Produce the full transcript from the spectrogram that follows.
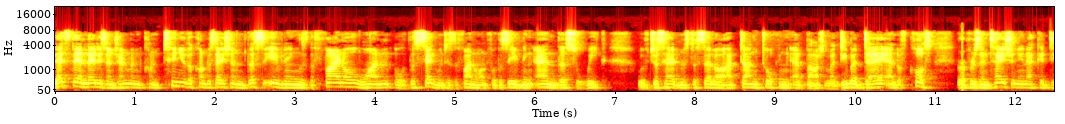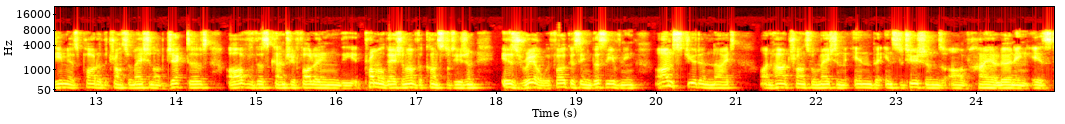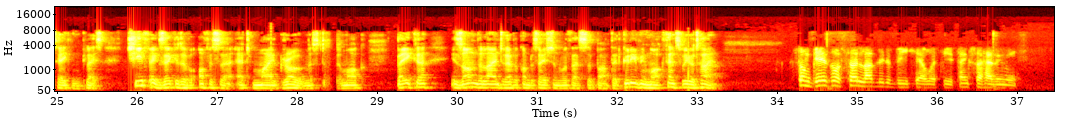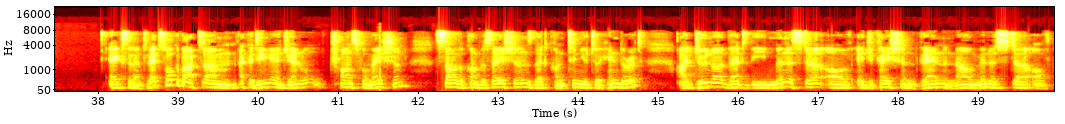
Let's then, ladies and gentlemen, continue the conversation. This evening's the final one, or this segment is the final one for this evening and this week. We've just had Mr. Sello Hatang talking about Madiba Day and, of course, representation in academia as part of the transformation objectives of this country following the promulgation of the Constitution is real. We're focusing this evening on Student Night on how transformation in the institutions of higher learning is taking place. Chief Executive Officer at MyGrow, Mr. Mark Baker, is on the line to have a conversation with us about that. Good evening, Mark. Thanks for your time. Songezo, so lovely to be here with you. Thanks for having me. Excellent. Let's talk about um, academia in general, transformation, some of the conversations that continue to hinder it. I do know that the Minister of Education, then and now Minister of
